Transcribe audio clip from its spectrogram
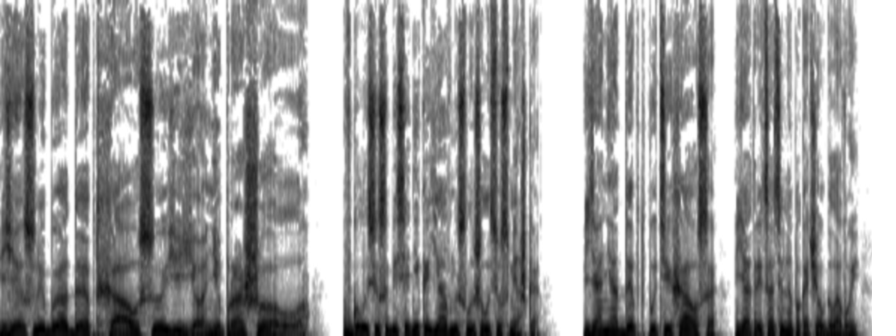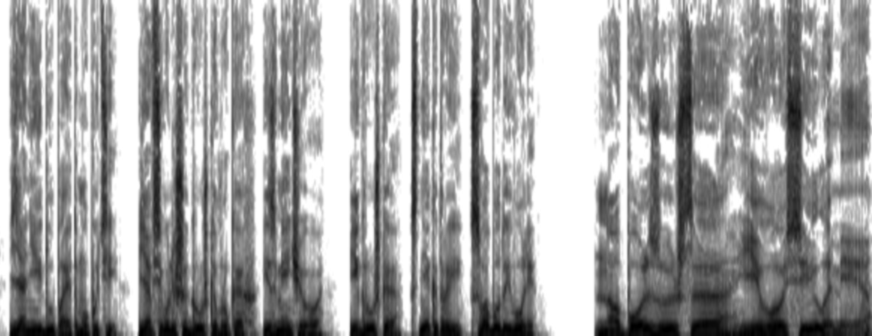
если бы адепт хаоса ее не прошел». В голосе собеседника явно слышалась усмешка. «Я не адепт пути хаоса», я отрицательно покачал головой. «Я не иду по этому пути. Я всего лишь игрушка в руках изменчивого. Игрушка с некоторой свободой воли». «Но пользуешься его силами».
